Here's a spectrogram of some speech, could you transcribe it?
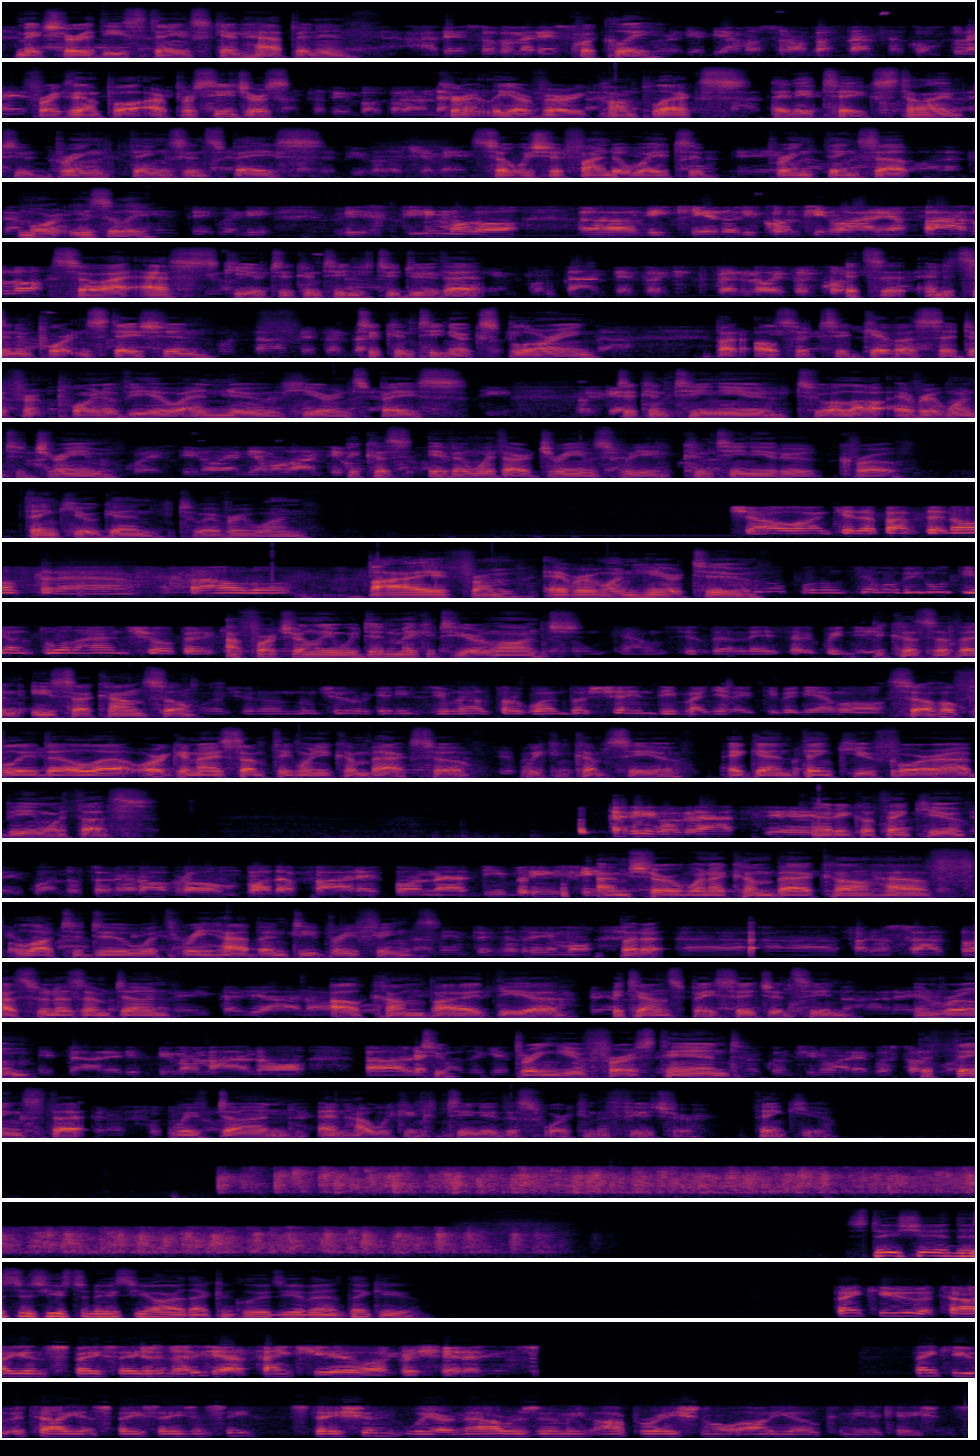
make sure these things can happen in. Quickly. For example, our procedures currently are very complex, and it takes time to bring things in space. So we should find a way to bring things up more easily. Quindi vi stimolo, eh, vi chiedo di continuare a farlo. Eh, so I ask you to continue to do that. È importante per, per noi per It's a, and it's an important station to continue exploring, but also to give us a different point of view and new here in space, to continue to allow everyone to dream, questi noi andiamo avanti because even with our dreams, we continue to grow. Thank you again to everyone. Ciao anche da parte nostra, Paolo. Bye from everyone here too. Purtroppo non siamo venuti al tuo lancio perché Unfortunately, we didn't make it to your launch un council dell'ESA, quindi because of an ESA council. ce ne- non ce ne organizzi un altro quando scendi in maniera che ti veniamo So hopefully they'll uh, organize something when you come back so we can come see you. Again, thank you for uh, being with us. Enrico, grazie. Enrico, thank you. Debriefing. I'm sure when I come back, I'll have a lot to do with rehab and debriefings. But uh, as soon as I'm done. I'll come by the uh, Italian Space Agency in, in Rome to bring you firsthand the things that we've done and how we can continue this work in the future. Thank you. Station, this is Houston ACR. That concludes the event. Thank you. Thank you, Italian Space Agency. Yeah, thank you. I appreciate it. Thank you, Italian Space Agency. Station, we are now resuming operational audio communications.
